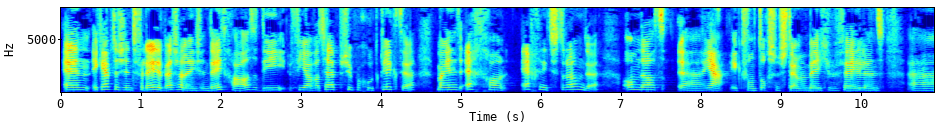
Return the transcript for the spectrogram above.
En ik heb dus in het verleden best wel eens een date gehad die via WhatsApp supergoed klikte, maar in het echt gewoon echt niet stroomde. Omdat, uh, ja, ik vond toch zijn stem een beetje vervelend. Uh,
